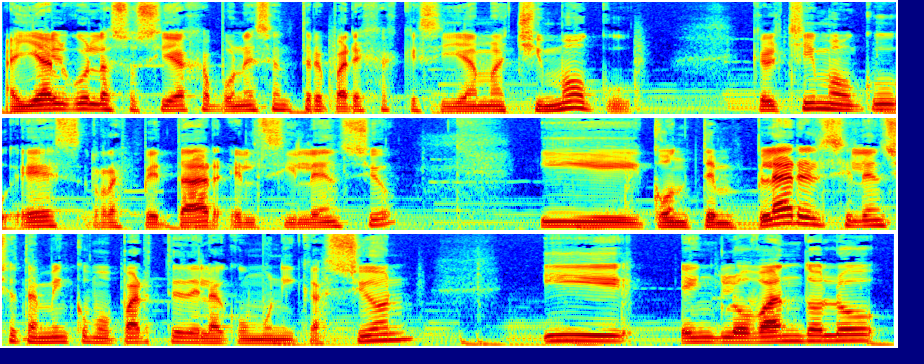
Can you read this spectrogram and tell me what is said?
Hay algo en la sociedad japonesa entre parejas que se llama chimoku, que el chimoku es respetar el silencio y contemplar el silencio también como parte de la comunicación y englobándolo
